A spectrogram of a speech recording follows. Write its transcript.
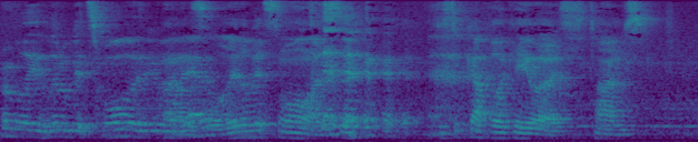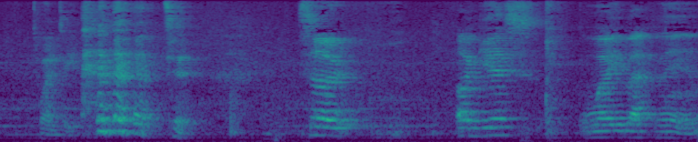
probably a little bit smaller than you are now. a little bit smaller, just a, just a couple of kilos times 20. So, I guess way back then,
